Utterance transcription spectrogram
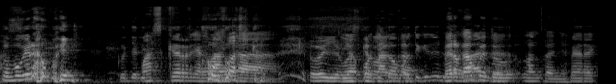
Ngomongin apa ini? Kok jadi masker yang Oh, langka masker. Oh iya, Di masker langka. apotek-apotek itu udah Merek nggak apa itu langkanya? merek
